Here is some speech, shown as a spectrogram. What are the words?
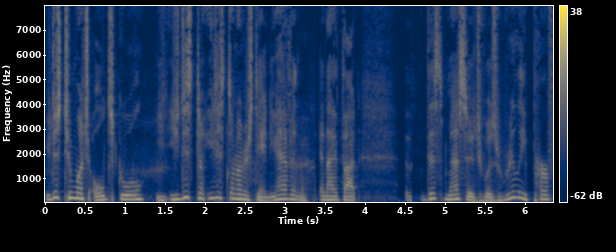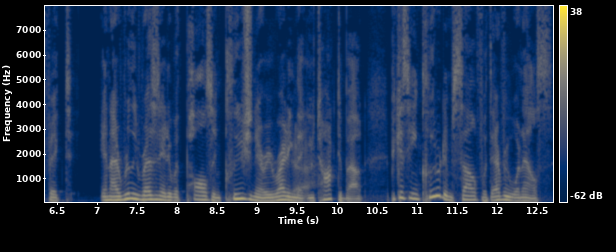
you're just too much old school. You, you just don't you just don't understand. You haven't and I thought this message was really perfect and I really resonated with Paul's inclusionary writing that you talked about because he included himself with everyone else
